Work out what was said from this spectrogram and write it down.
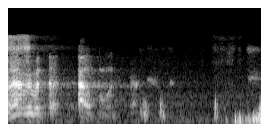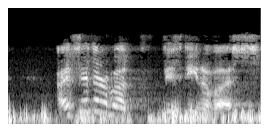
marami ba tao pumunta? I'd say there are about 15 of us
